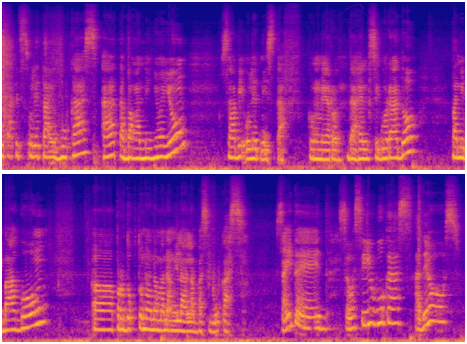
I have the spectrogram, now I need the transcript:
kita-kits ulit tayo bukas at abangan ninyo yung sabi ulit ni staff kung meron. Dahil sigurado, panibagong ah, produkto na naman ang ilalabas bukas. Excited! So, see you bukas. Adios!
